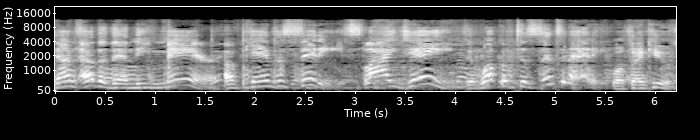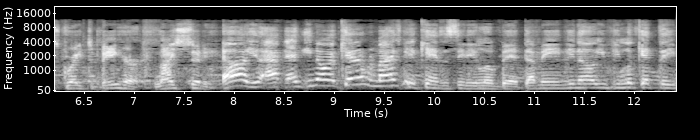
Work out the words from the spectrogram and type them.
none other than the mayor of Kansas City, Sly James. And welcome to Cincinnati. Well, thank you. It's great to be here. Nice city. Oh, yeah. I, you know, it kind of reminds me of Kansas City a little bit. I mean, you know, if you look at the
